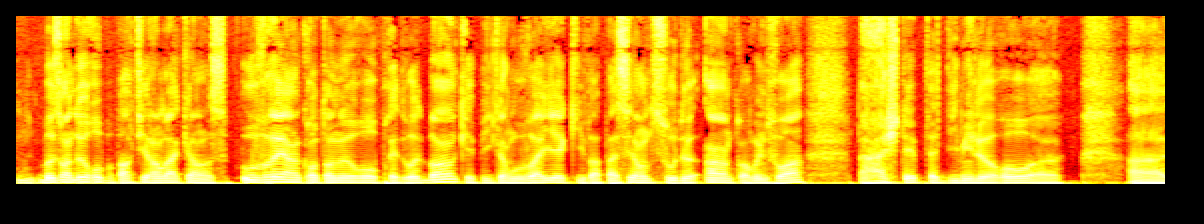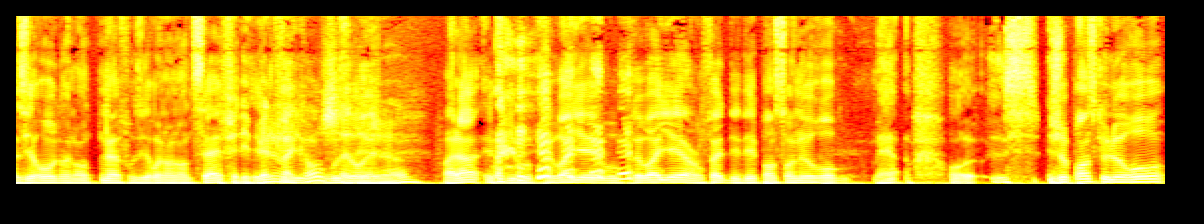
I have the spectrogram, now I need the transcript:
besoin d'euros pour partir en vacances, ouvrez un compte en euros auprès de votre banque. Et puis quand vous voyez qu'il va passer en dessous de 1, encore une fois, ben, achetez peut-être 10 000 euros euh, à 0,99 ou 0,97. Ça fait des belles puis, vacances, vous ça, aurez- déjà. Voilà, et puis vous prévoyez, vous prévoyez en fait des dépenses en euros. Mais je pense que l'euro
